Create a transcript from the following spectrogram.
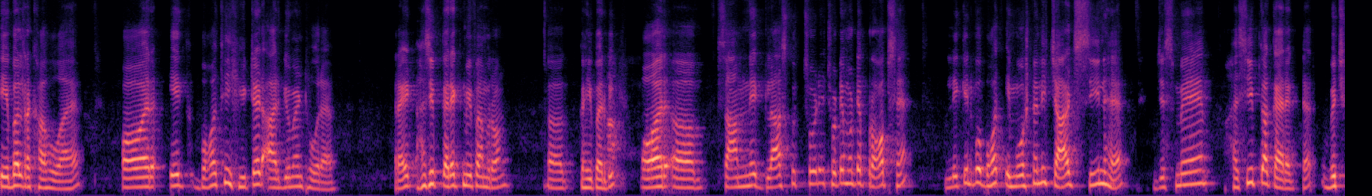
टेबल रखा हुआ है और एक बहुत ही हीटेड आर्ग्यूमेंट हो रहा है right Haseeb correct me if I am wrong कहीं पर भी। और uh, सामने ग्लास कुछ छोटे छोटे मोटे प्रॉप्स हैं लेकिन वो बहुत इमोशनली चार्ज सीन है जिसमें हसीब का character which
